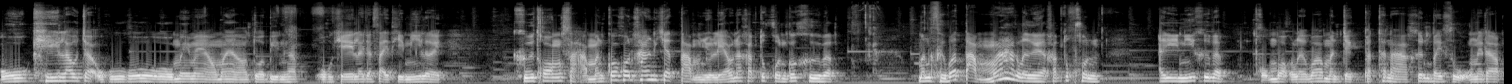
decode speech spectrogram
โอเคเราจะโอ้โหไม่ไม่เอาไม่เอาตัวบินครับ โอเค เราจะใส่ทีมนี้เลย คือทองสามมันก็ค่อนข้างที่จะต่ำอยู่แล้วนะครับ ทุกคนก็คือแบบ มันคือว่าต่ำมากเลยครับ ทุกคนไอดีนี้คือแบบ ผมบอกเลยว่ามันจะพัฒนาขึ้นไปสูงในระดับ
